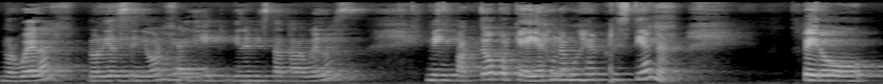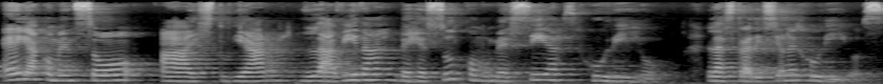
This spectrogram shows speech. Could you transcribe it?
Noruega, gloria al Señor, de ahí vienen mis tatarabuelos. Me impactó porque ella es una mujer cristiana, pero ella comenzó a estudiar la vida de Jesús como Mesías judío, las tradiciones judíos.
